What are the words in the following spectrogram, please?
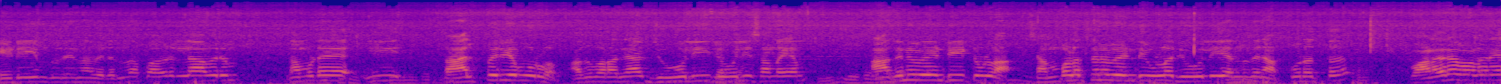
എ ഡി എയും ദൂരെ നിന്നാണ് വരുന്നത്. അപ്പോൾ അവരെല്ലാവരും നമ്മുടെ ഈ താല്പര്യപൂർവം അത് പറഞ്ഞാൽ ജോലി ജോലി സമയം അതിനു വേണ്ടിയിട്ടുള്ള ശമ്പളത്തിന് വേണ്ടിയുള്ള ജോലി എന്നതിനപ്പുറത്ത് വളരെ വളരെ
